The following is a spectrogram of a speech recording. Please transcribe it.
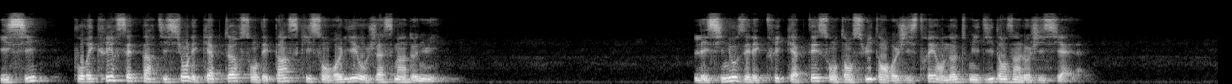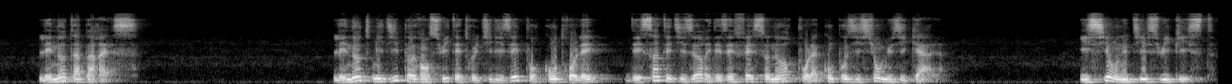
Ici, pour écrire cette partition les capteurs sont des pinces qui sont reliées au jasmin de nuit. Les signaux électriques captés sont ensuite enregistrés en notes MIDI dans un logiciel. Les notes apparaissent. Les notes MIDI peuvent ensuite être utilisées pour contrôler des synthétiseurs et des effets sonores pour la composition musicale. Ici on utilise 8 pistes.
